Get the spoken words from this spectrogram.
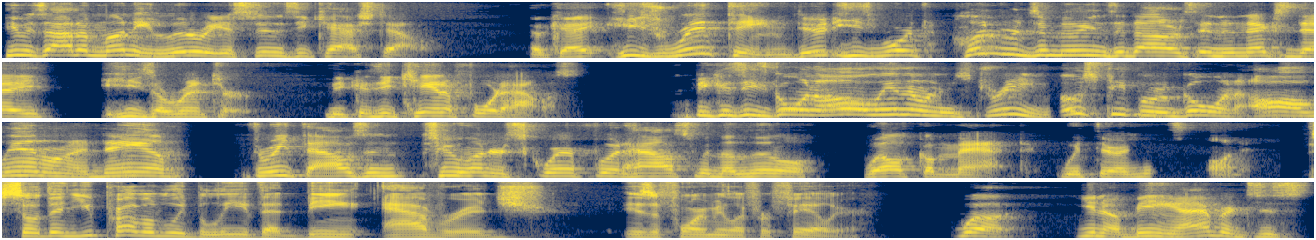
He was out of money literally as soon as he cashed out. Okay. He's renting, dude. He's worth hundreds of millions of dollars. And the next day, he's a renter because he can't afford a house. Because he's going all in on his dream. Most people are going all in on a damn 3,200 square foot house with a little welcome mat with their initials on it. So then you probably believe that being average is a formula for failure. Well, you know, being average is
